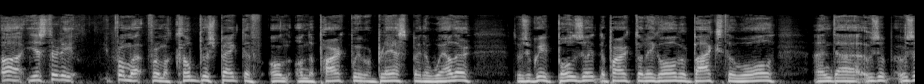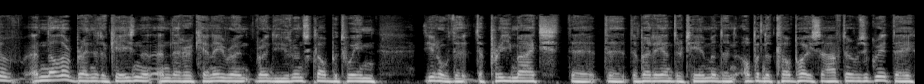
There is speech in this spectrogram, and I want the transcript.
uh, yesterday from a, from a club perspective on, on the park. We were blessed by the weather. There was a great buzz out in the park. Donegal were backs to the wall. And uh, it was a it was a, another brilliant occasion in, Letterkenny round, round the Eunan's Club between you know, the, the pre-match, the, the, the bit of entertainment and up in the clubhouse after. It was a great day.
